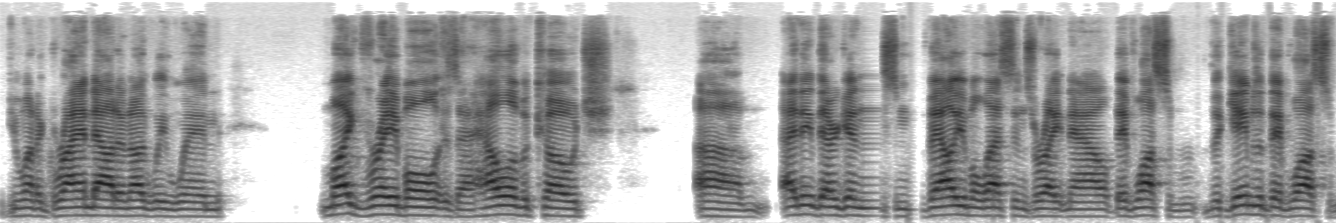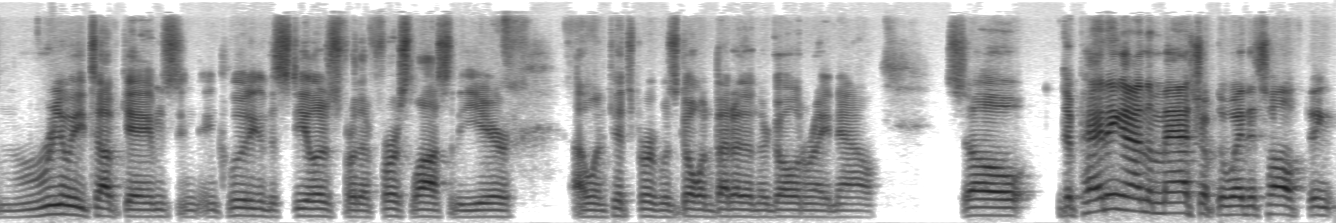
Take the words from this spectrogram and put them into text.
If you want to grind out an ugly win, Mike Vrabel is a hell of a coach. Um, I think they're getting some valuable lessons right now. They've lost some the games that they've lost some really tough games, including the Steelers for their first loss of the year uh, when Pittsburgh was going better than they're going right now. So depending on the matchup, the way this whole thing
